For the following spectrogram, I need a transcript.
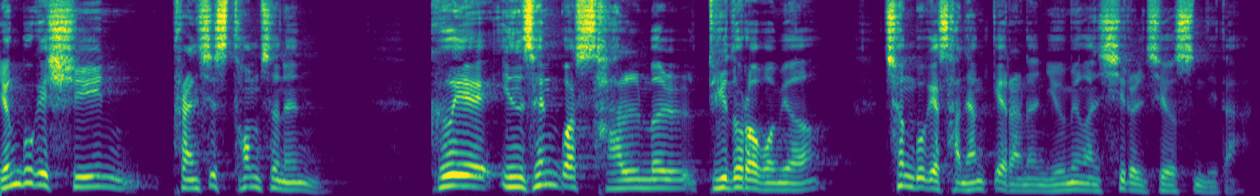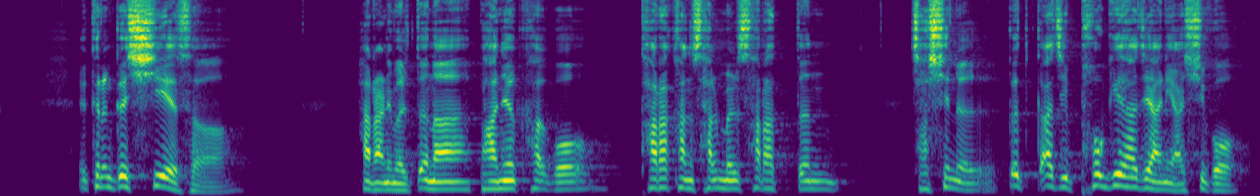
영국의 시인 프란시스 톰슨은 그의 인생과 삶을 뒤돌아보며 천국의 사냥개라는 유명한 시를 지었습니다. 그런 그 시에서 하나님을 떠나 반역하고 타락한 삶을 살았던 자신을 끝까지 포기하지 아니하시고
